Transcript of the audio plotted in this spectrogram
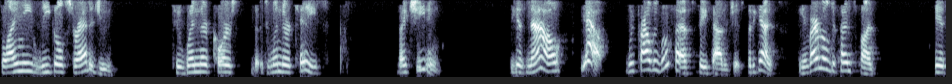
slimy legal strategy to win their course, to win their case by cheating? Because now, yeah, we probably will face outages. But again, the Environmental Defense Fund is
